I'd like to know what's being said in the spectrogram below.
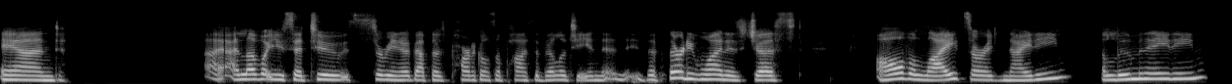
And I, I love what you said too, Serena, about those particles of possibility. And the, the 31 is just all the lights are igniting, illuminating,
